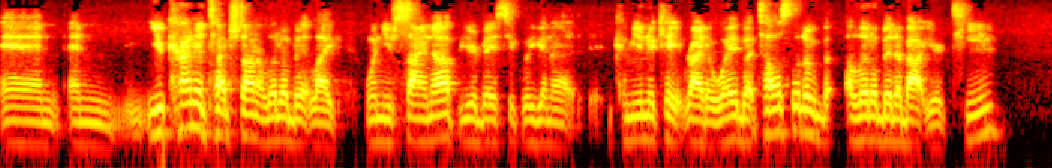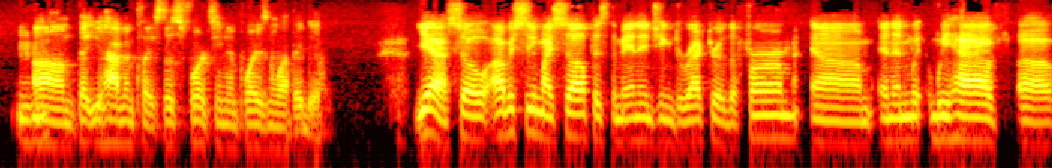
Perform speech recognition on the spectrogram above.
and and you kind of touched on a little bit like when you sign up you're basically going to communicate right away but tell us a little a little bit about your team mm-hmm. um, that you have in place, those 14 employees and what they do? Yeah, so obviously myself is the managing director of the firm, um, and then we, we have uh,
